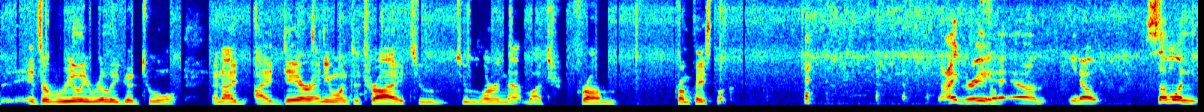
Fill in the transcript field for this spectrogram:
it's a really really good tool and i i dare anyone to try to to learn that much from from facebook I agree. You Um, you know, someone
